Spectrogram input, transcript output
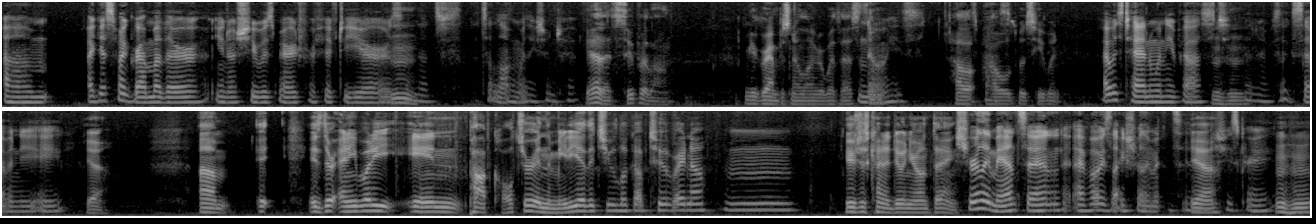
Um, I guess my grandmother. You know, she was married for 50 years, Mm. and that's that's a long relationship. Yeah, that's super long. Your grandpa's no longer with us. No, he's How he's how old was he when? I was 10 when he passed, Mhm. and I was like 78. Yeah. Um, i- is there anybody in pop culture in the media that you look up to right now? Mm, You're just kind of doing your own thing. Shirley Manson. I've always liked Shirley Manson. Yeah. She's great. Mm-hmm.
